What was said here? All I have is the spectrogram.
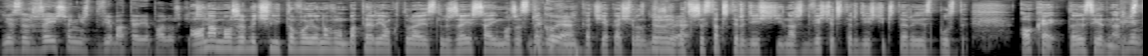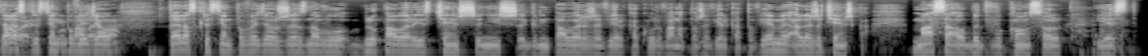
jest lżejsze niż dwie baterie paluszki. Ona może być litowo-jonową baterią, która jest lżejsza i może z tego Dziękuję. wynikać jakaś rozbieżność, bo 340, znaczy 244 jest pusty. Okej, to jest jedna rzecz. Teraz Power, Krystian Green powiedział, Power, teraz Krystian powiedział, że znowu Blue Power jest cięższy niż Green Power, że wielka kurwa, no to, że wielka to wiemy, ale że ciężka. Masa obydwu konsol jest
